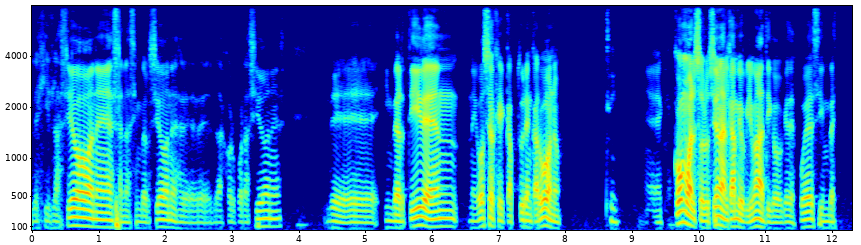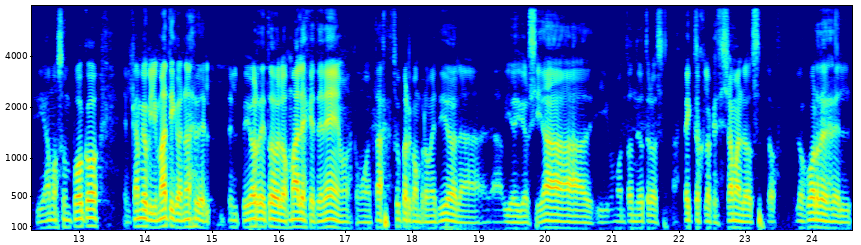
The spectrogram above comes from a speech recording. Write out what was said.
legislaciones, en las inversiones de, las corporaciones, de invertir en negocios que capturen carbono. Sí. como el solución al cambio climático, que después digamos un poco, el cambio climático no es el peor de todos los males que tenemos, como está súper comprometido la, biodiversidad y un montón de otros aspectos, lo que se llaman los, los, bordes del,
